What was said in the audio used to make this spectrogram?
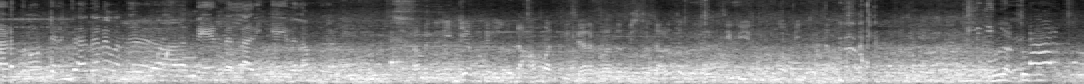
நடத்தணும்னு தெரிஞ்சால் தானே வந்து தேர்தல் அறிக்கை இதெல்லாம் போடணும் இந்தியா கூட்டணியில் வந்து ஆம் ஆத்மி சேரக்கூடாது அப்படின்னு அழுத்தம் சிபிஐ பண்ணணும் அப்படின்னு எல்லாருக்கும்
